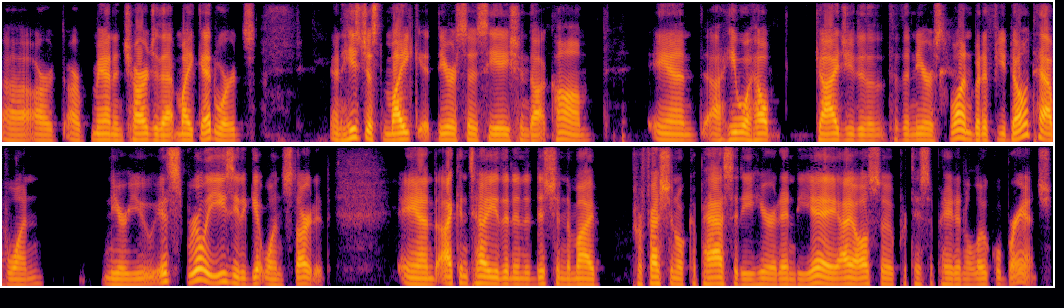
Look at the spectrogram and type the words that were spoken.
uh, our, our man in charge of that, Mike Edwards. And he's just mike at deerassociation.com. And uh, he will help guide you to the, to the nearest one. But if you don't have one near you, it's really easy to get one started. And I can tell you that in addition to my professional capacity here at NDA, I also participate in a local branch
